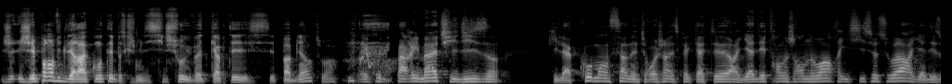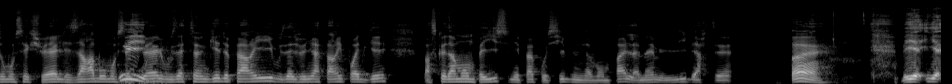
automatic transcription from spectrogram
J'ai pas envie de les raconter parce que je me dis si le show il va être capté, c'est pas bien, tu vois. Écoute, Paris Match, ils disent qu'il a commencé en interrogeant les spectateurs. Il y a des transgenres noirs ici ce soir, il y a des homosexuels, des arabes homosexuels. Vous êtes un gay de Paris, vous êtes venu à Paris pour être gay. Parce que dans mon pays, ce n'est pas possible, nous n'avons pas la même liberté. Ouais. Mais il, a-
